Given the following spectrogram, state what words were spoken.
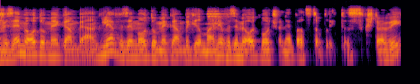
וזה מאוד דומה גם באנגליה וזה מאוד דומה גם בגרמניה וזה מאוד מאוד שונה בארצות הברית אז כשאתה מביא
